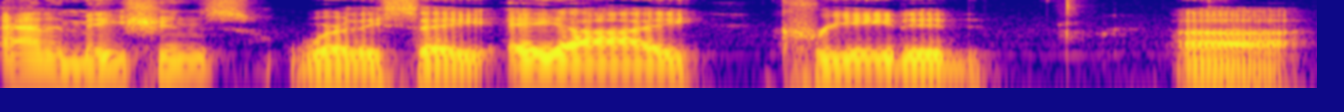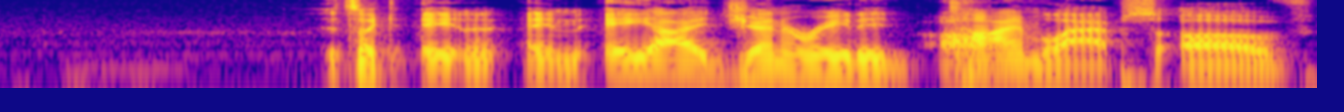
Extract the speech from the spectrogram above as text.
animations where they say AI created uh, it's like a, an AI generated time lapse of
